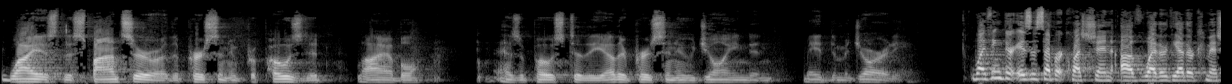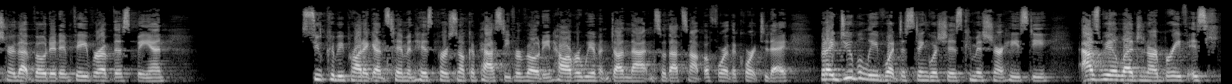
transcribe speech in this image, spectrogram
Why is the sponsor or the person who proposed it liable as opposed to the other person who joined and made the majority? well, I think there is a separate question of whether the other commissioner that voted in favor of this ban suit could be brought against him in his personal capacity for voting. However, we haven't done that, and so that's not before the court today. But I do believe what distinguishes Commissioner Hasty, as we allege in our brief, is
